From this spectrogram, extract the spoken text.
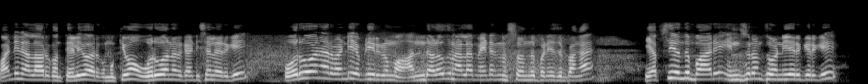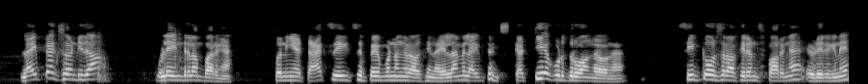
வண்டி நல்லாயிருக்கும் தெளிவாக இருக்கும். முக்கியமாக ஒரு ஓனர் கண்டிஷனில் இருக்குது ஒரு ஓனர் வண்டி எப்படி இருக்கணுமோ அந்த அளவுக்கு நல்லா மெயின்டெனன்ஸ் வந்து பண்ணி வச்சிருப்பாங்க எஃப்சி வந்து பாரு இன்சூரன்ஸ் ஒன் இயருக்கு இருக்கு. லைஃப் டேக்ஸ் வண்டி தான். உள்ள இன்ட்ரெலாம் பாருங்க. ஸோ நீங்க டேக்ஸ் கீக்ஸ் பே பண்ணுங்கிற அவசியம் இல்லை. எல்லாமே லைஃப் டேக்ஸ் கட்டியே கொடுத்துருவாங்க அவங்க. சீட் கவர்ஸ் அஃபியரன்ஸ் பாருங்க எப்படி இருக்குன்னு.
